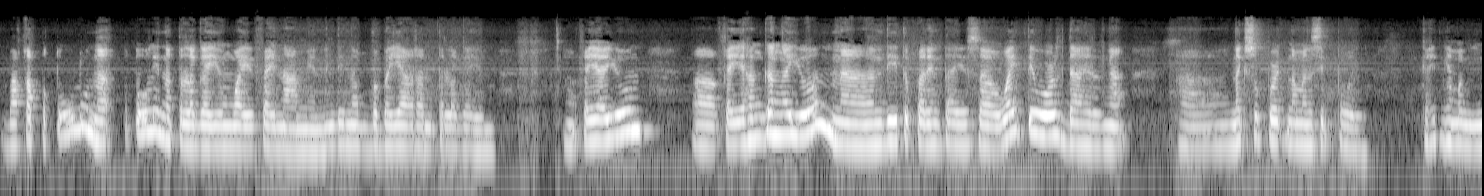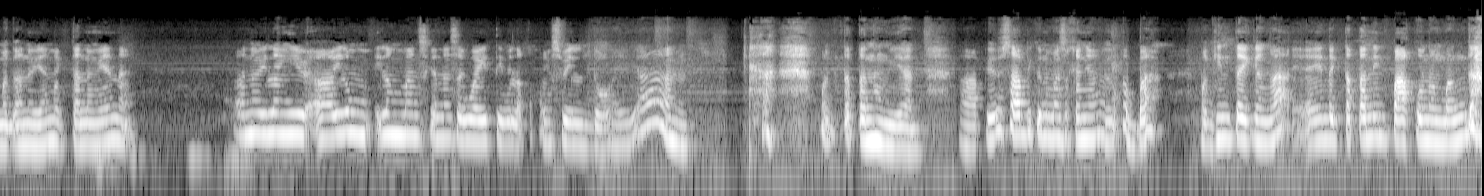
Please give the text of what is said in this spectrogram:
Baka patuloy na, patuloy na talaga yung wifi namin. Hindi na babayaran talaga yun. Ah, kaya yun, ah, kaya hanggang ngayon, na nandito pa rin tayo sa Whitey World dahil nga ah, nag-support naman si Paul. Kahit nga mag, mag ano yan, magtanong yan na, ano ilang ah, ilang ilang months ka na sa YT, wala ka pang sweldo. Ayan. Magtatanong yan. Ah, pero sabi ko naman sa kanya, ano ka ba? Maghintay ka nga. Eh, nagtatanim pa ako ng mangga.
